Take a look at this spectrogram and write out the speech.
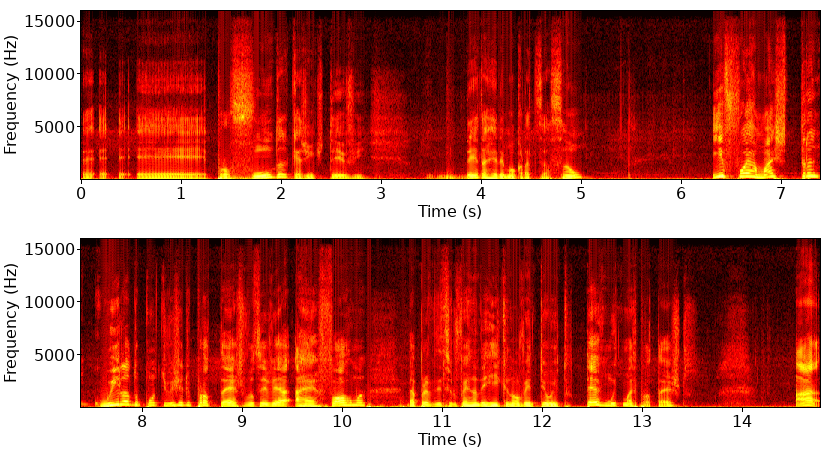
é, é, é, é, profunda que a gente teve desde a redemocratização. E foi a mais tranquila do ponto de vista de protesto. Você vê a, a reforma da Previdência do Fernando Henrique em 98, teve muito mais protestos. A,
